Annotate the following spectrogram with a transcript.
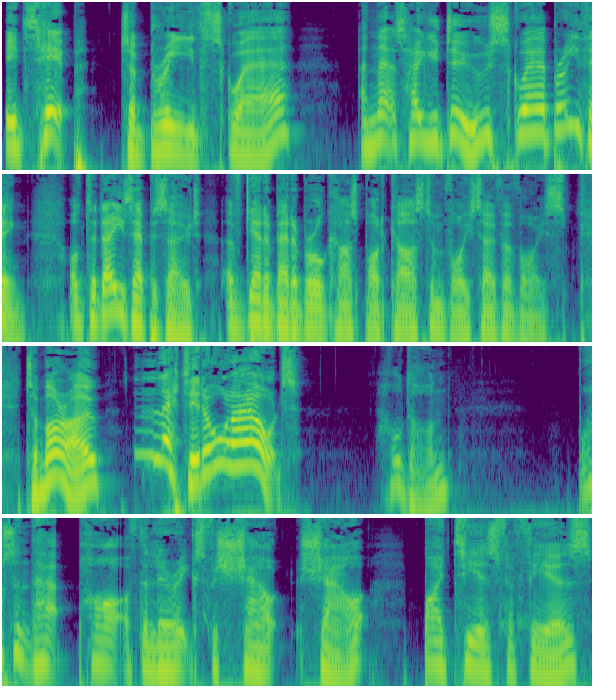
It's hip to breathe square and that's how you do square breathing on today's episode of Get a Better Broadcast Podcast and Voice Over Voice. Tomorrow, let it all out. Hold on. Wasn't that part of the lyrics for Shout, Shout by Tears for Fears?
